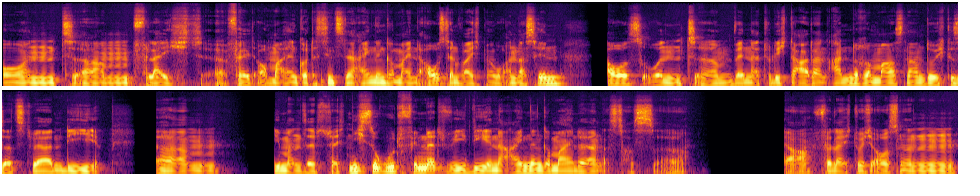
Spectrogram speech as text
Und ähm, vielleicht äh, fällt auch mal ein Gottesdienst in der eigenen Gemeinde aus, dann weicht man woanders hin aus. Und ähm, wenn natürlich da dann andere Maßnahmen durchgesetzt werden, die, ähm, die man selbst vielleicht nicht so gut findet wie die in der eigenen Gemeinde, dann ist das äh, ja vielleicht durchaus ein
